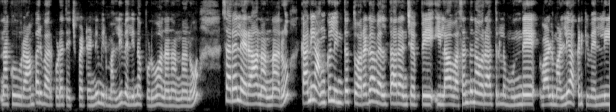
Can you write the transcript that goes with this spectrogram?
నాకు రామ్ పరివార్ కూడా తెచ్చిపెట్టండి మీరు మళ్ళీ వెళ్ళినప్పుడు అని అన్నాను. సరేలేరా అని అన్నారు. కానీ అంకుల్ ఇంత త్వరగా వెళ్తారని చెప్పి ఇలా వసంత నవరాత్రుల ముందే వాళ్ళు మళ్ళీ అక్కడికి వెళ్ళి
